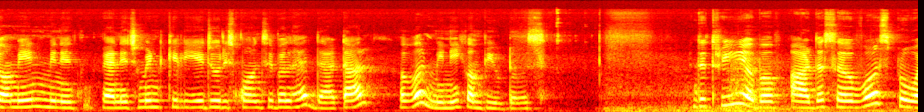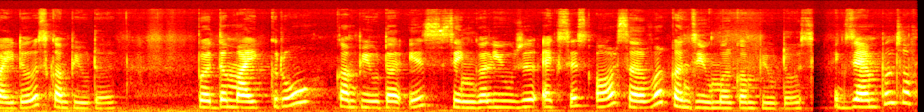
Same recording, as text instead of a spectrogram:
domain management के लिए जो responsible है that are our mini computers the three above are the servers providers computer but the micro computer is single user access or server consumer computers examples of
